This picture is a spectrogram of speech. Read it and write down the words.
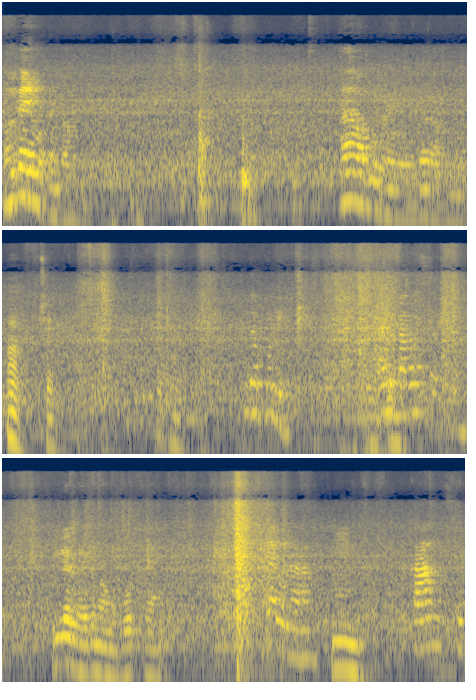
건배를 못 된다. 하나만 보면 여러 번. 아, 제. ஆ சரி. இல்லை இல்லை இது நாங்கள் போட்டுருவோம் ம். காமிச்சு.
